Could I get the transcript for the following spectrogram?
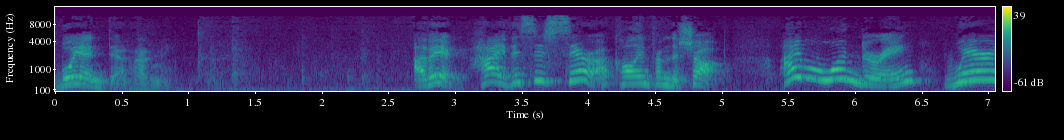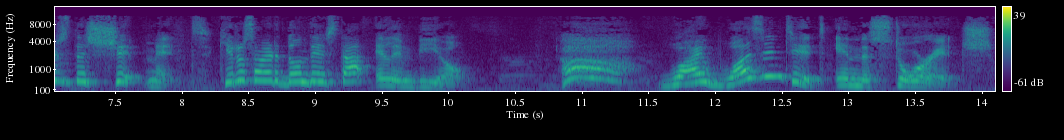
Voy a enterrarme. A ver, hi, this is Sarah calling from the shop. I'm wondering, where's the shipment? Quiero saber dónde está el envío. Why wasn't it in the storage?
